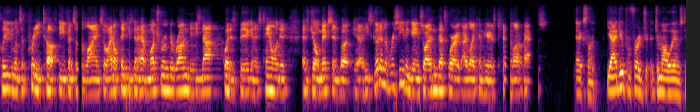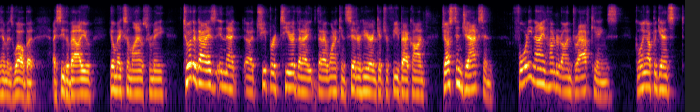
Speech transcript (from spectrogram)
Cleveland's a pretty tough defensive line, so I don't think he's going to have much room to run. He's not quite as big and as talented as Joe Mixon, but yeah, he's good in the receiving game. So I think that's where I, I like him here. He's getting a lot of passes. Excellent. Yeah, I do prefer J- Jamaal Williams to him as well, but I see the value. He'll make some lineups for me. Two other guys in that uh, cheaper tier that I that I want to consider here and get your feedback on. Justin Jackson, 4900 on DraftKings, going up against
